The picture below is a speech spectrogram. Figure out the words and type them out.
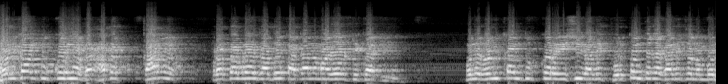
रविकांत तुपकर नव्हता आता काल प्रतापराव जाधव काकानं माझ्यावर टीका केली. म्हणजे रविकांत तुपकर एसी गाडीत फिरतो त्याच्या गाडीचा नंबर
